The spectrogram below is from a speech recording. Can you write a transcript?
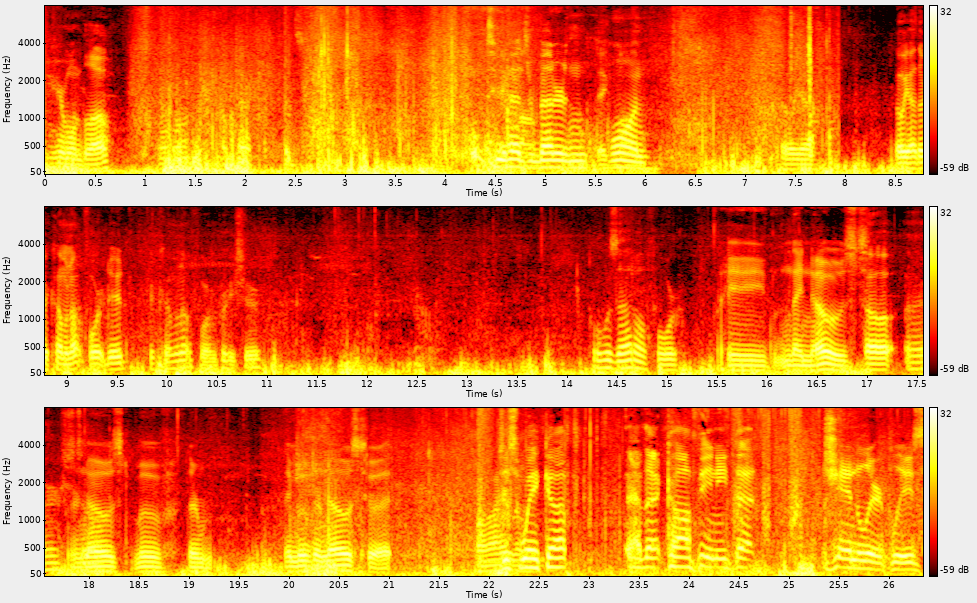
You hear one blow? Two heads are better than one. Oh yeah. Oh yeah, they're coming up for it, dude. They're coming up for it, I'm pretty sure. What was that all for? They they nosed. Oh, Their still- nose move. Their they move their nose to it. Oh, Just wake up, have that coffee, and eat that chandelier, please.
